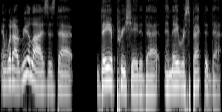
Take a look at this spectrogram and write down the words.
And what I realized is that they appreciated that and they respected that.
